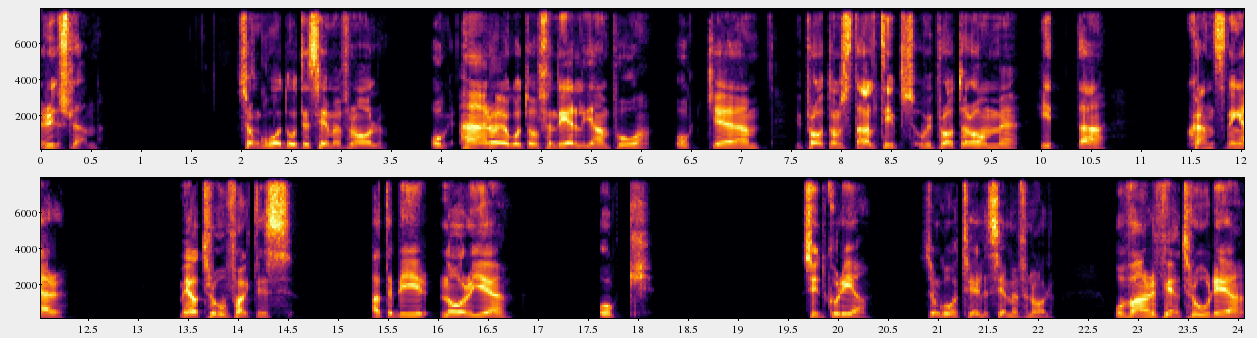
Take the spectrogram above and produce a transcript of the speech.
Ryssland. Som går då till semifinal. Och här har jag gått och funderat lite grann på och eh, vi pratar om stalltips och vi pratar om eh, hitta chansningar. Men jag tror faktiskt att det blir Norge och Sydkorea som går till semifinal. Och varför jag tror det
